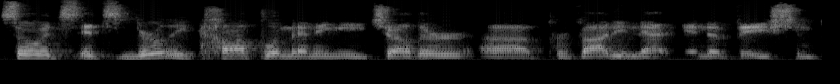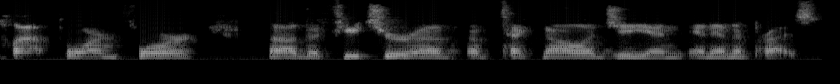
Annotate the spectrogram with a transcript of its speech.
So it's it's really complementing each other, uh, providing that innovation platform for uh, the future of, of technology and, and, enterprise.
